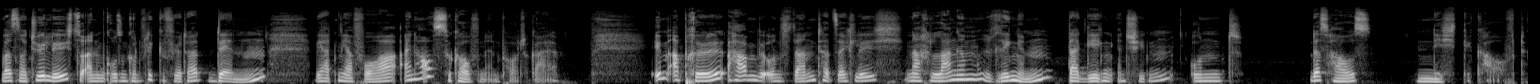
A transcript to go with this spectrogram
Was natürlich zu einem großen Konflikt geführt hat, denn wir hatten ja vor, ein Haus zu kaufen in Portugal. Im April haben wir uns dann tatsächlich nach langem Ringen dagegen entschieden und das Haus nicht gekauft.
